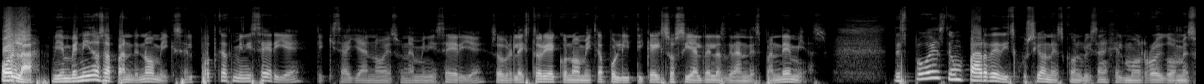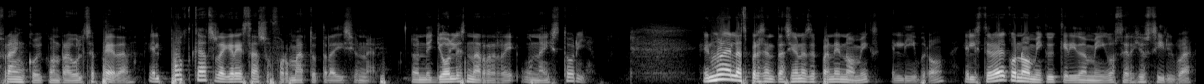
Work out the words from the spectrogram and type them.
Hola, bienvenidos a Pandenomics, el podcast miniserie, que quizá ya no es una miniserie, sobre la historia económica, política y social de las grandes pandemias. Después de un par de discusiones con Luis Ángel Monroy Gómez Franco y con Raúl Cepeda, el podcast regresa a su formato tradicional, donde yo les narraré una historia. En una de las presentaciones de Panenomics, el libro, el historiador económico y querido amigo Sergio Silva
